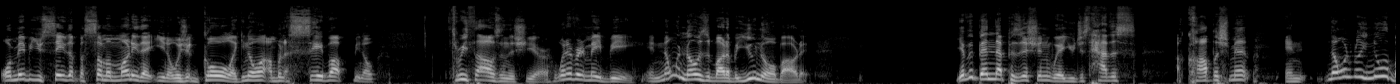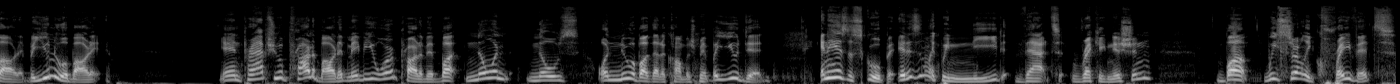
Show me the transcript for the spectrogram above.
Or maybe you saved up a sum of money that, you know, was your goal. Like, you know what, I'm to save up, you know, 3000 this year, whatever it may be. And no one knows about it, but you know about it. You ever been in that position where you just have this accomplishment and no one really knew about it, but you knew about it? And perhaps you were proud about it. Maybe you weren't proud of it, but no one knows or knew about that accomplishment, but you did. And here's the scoop it isn't like we need that recognition, but we certainly crave it.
